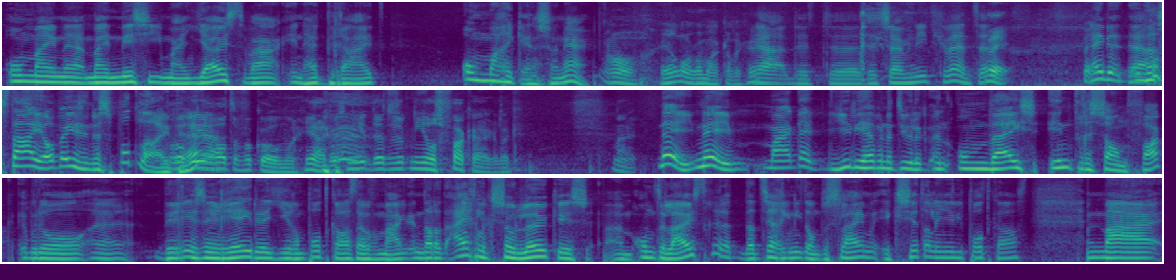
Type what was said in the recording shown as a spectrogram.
om mijn, eh, mijn missie, maar juist waarin het draait om Mark en Sonair. Oh, heel ongemakkelijk, hè? Ja, dit, eh, dit zijn we niet gewend, hè? Nee, Nee, Ja. Dan sta je opeens in de spotlight. Hè? proberen wat te voorkomen. Ja, dat is, niet, dat is ook niet ons vak eigenlijk. Nee. Nee, nee, maar kijk, jullie hebben natuurlijk een onwijs interessant vak. Ik bedoel, eh, er is een reden dat je hier een podcast over maakt. En dat het eigenlijk zo leuk is ehm, om te luisteren. Dat, zeg ik niet om te slijmen. Ik zit al in jullie podcast. Maar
